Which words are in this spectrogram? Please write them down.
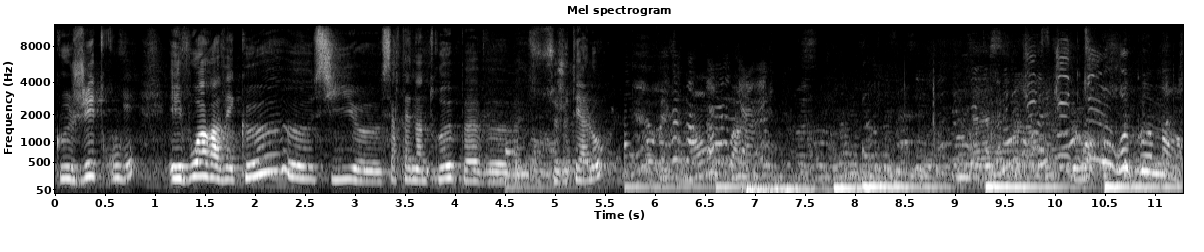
que j'ai trouvés, et voir avec eux euh, si euh, certains d'entre eux peuvent se jeter à l'eau. On recommence.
